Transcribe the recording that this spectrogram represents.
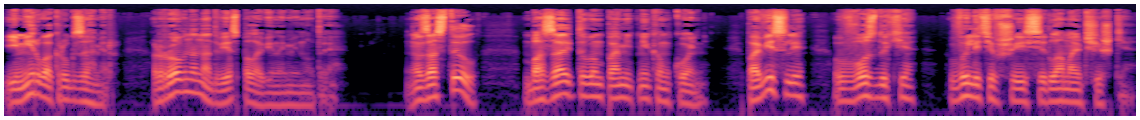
и мир вокруг замер, ровно на две с половиной минуты. Застыл базальтовым памятником конь. Повисли в воздухе вылетевшие из седла мальчишки.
